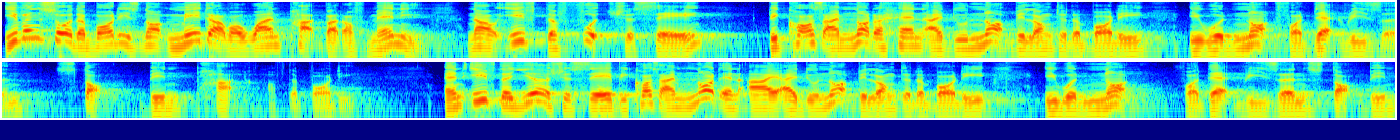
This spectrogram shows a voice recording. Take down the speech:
Even so, the body is not made up of one part, but of many. Now, if the foot should say, because I'm not a hand, I do not belong to the body, it would not for that reason stop being part of the body. And if the ear should say, Because I'm not an eye, I do not belong to the body, it would not for that reason stop being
